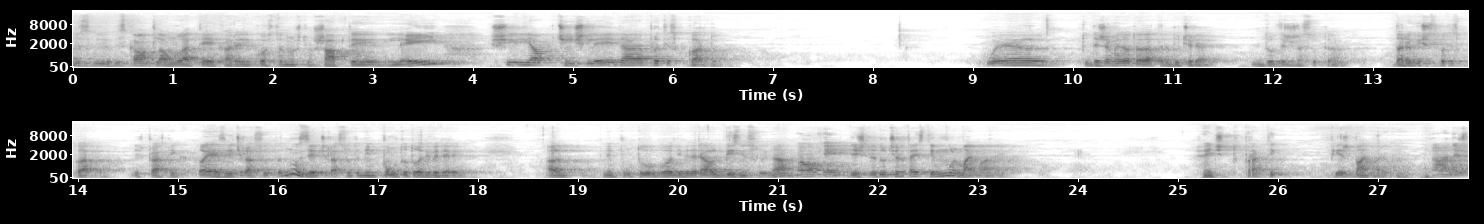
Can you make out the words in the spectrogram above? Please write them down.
dis- discount la un latte care costă, nu știu, 7 lei și îl iau cu 5 lei, dar plătesc cu cardul. Well, tu deja mi-ai dat o dată reducerea de 20%, dar eu vin și să plătesc cu cardul. Deci, practic, aia 10%, nu 10% din punctul tău de vedere, al, din punctul de vedere al business-ului, da? Ah, ok. Deci reducerea ta este mult mai mare. Și aici tu practic pierzi bani oarecum. A, deci,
